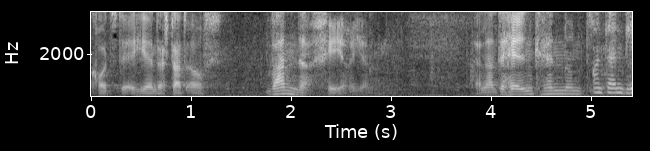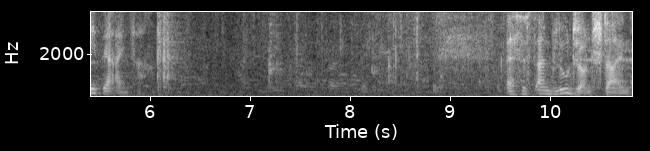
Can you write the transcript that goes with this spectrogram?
kreuzte er hier in der Stadt auf. Wanderferien. Er lernte Helen kennen und Und dann blieb er einfach. Es ist ein Blue John Stein.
